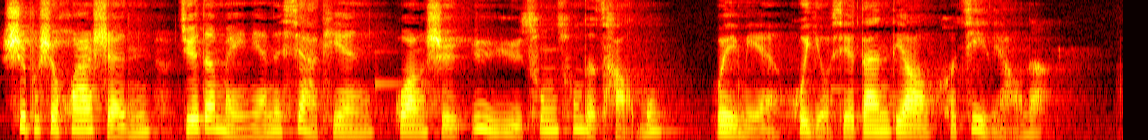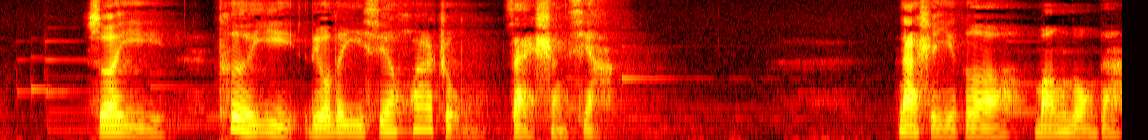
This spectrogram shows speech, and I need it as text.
是不是花神觉得每年的夏天光是郁郁葱葱的草木？未免会有些单调和寂寥呢，所以特意留了一些花种在盛夏。那是一个朦胧的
